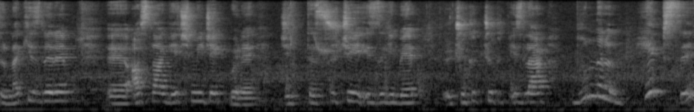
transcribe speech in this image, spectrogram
tırnak izleri, e, asla geçmeyecek böyle ciltte su izi gibi e, çökük çökük izler. Bunların hepsi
